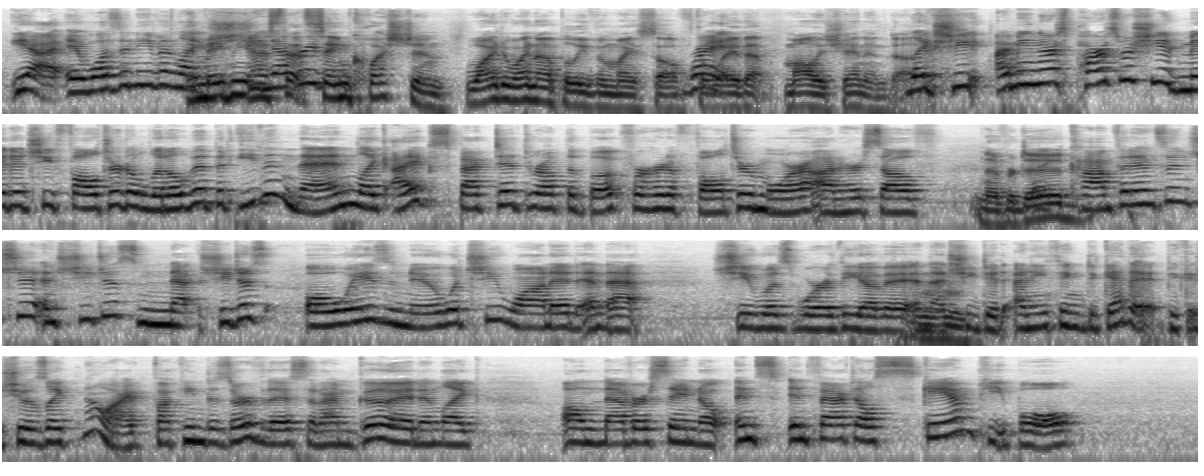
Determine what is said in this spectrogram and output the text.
yeah, it wasn't even like Mm-hmm. It made me she ask that even- same question. Why do I not believe in myself Right. the way that Molly Shannon does? Like she, I mean, there's parts where she admitted she faltered a little bit, but even then, like I expected throughout the book for her to falter more on herself Never did. like confidence and shit and she just ne- she just always knew what she wanted and that she was worthy of it and Mm-hmm. that she did anything to get it because she was like no i fucking deserve this and i'm good and like i'll never say no in, in fact i'll scam people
